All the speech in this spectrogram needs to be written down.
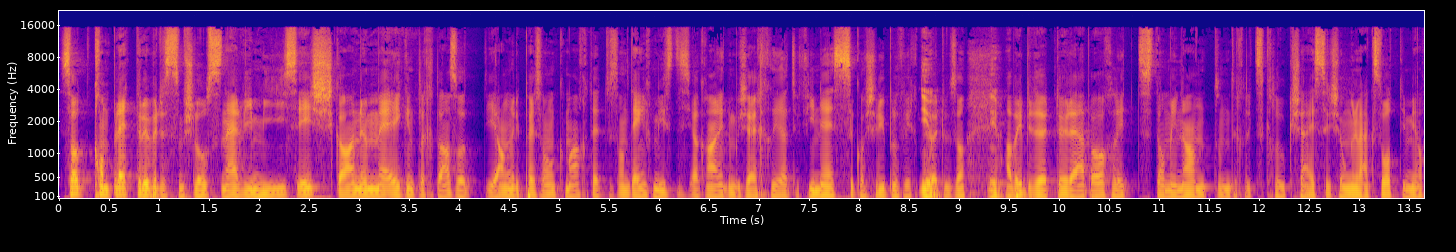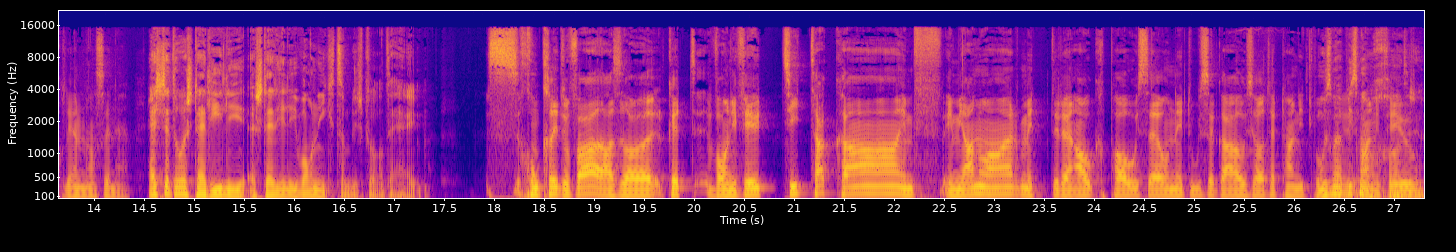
so komplett drüber, dass es am Schluss dann wie mies ist, gar nicht mehr eigentlich das, was die andere Person gemacht hat und so. Und denke, ich müsste es ja gar nicht, du musst echt ein bisschen an der Finesse schreiben vielleicht Ja. dort und so. Ja. Aber ich bin dort eben auch ein bisschen zu dominant und ein bisschen zu klugscheisserisch unterwegs, wollte ich mich auch ein bisschen an die Nase nehmen. Hast du eine sterile, eine sterile Wohnung zum Beispiel daheim? Es kommt ein bisschen darauf an. Also, gerade, wo ich viel Zeit hatte, im, im Januar mit der Alkpause und nicht rausgehen und so, dort habe ich die Muss man etwas machen,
